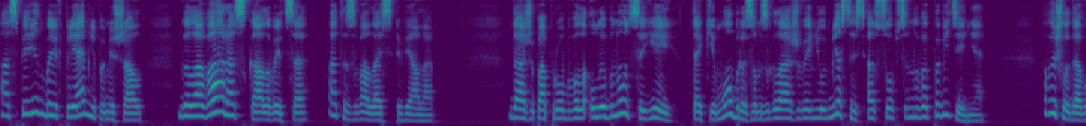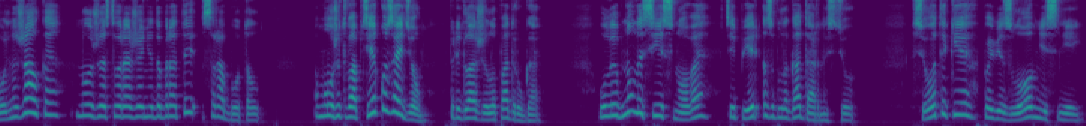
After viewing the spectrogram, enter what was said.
аспирин бы и впрямь не помешал. Голова раскалывается», — отозвалась вяло. Даже попробовала улыбнуться ей, таким образом сглаживая неуместность от собственного поведения. Вышло довольно жалко, но жест выражения доброты сработал. «Может, в аптеку зайдем?» — предложила подруга. Улыбнулась ей снова, теперь с благодарностью. Все-таки повезло мне с ней.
